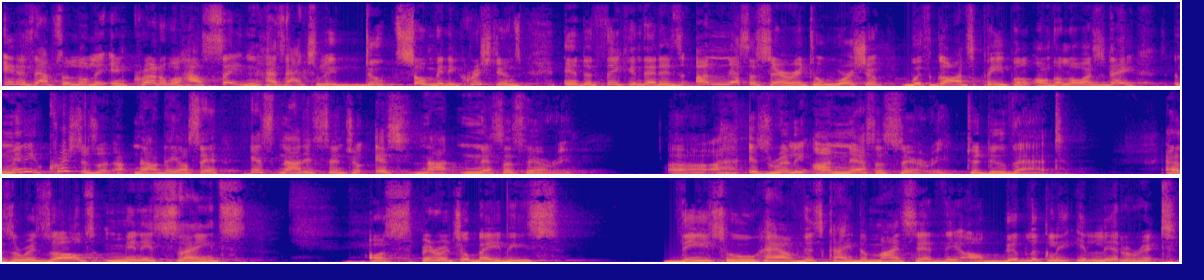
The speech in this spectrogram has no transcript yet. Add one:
It is absolutely incredible how Satan has actually duped so many Christians into thinking that it's unnecessary to worship with God's people on the Lord's day. Many Christians nowadays are saying it's not essential, it's not necessary. Uh, it's really unnecessary to do that. As a result, many saints are spiritual babies. These who have this kind of mindset, they are biblically illiterate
